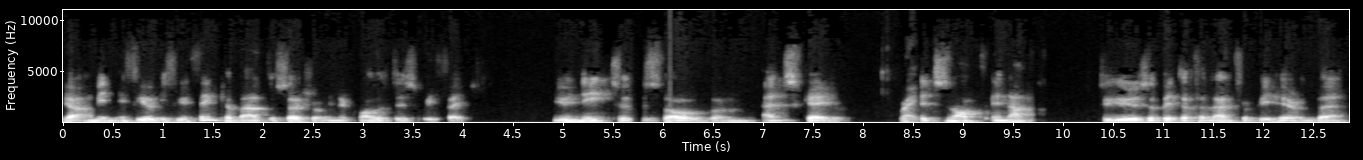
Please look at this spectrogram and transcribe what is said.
Yeah, I mean, if you if you think about the social inequalities we face, you need to solve them at scale. Right. It's not enough to use a bit of philanthropy here and there.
